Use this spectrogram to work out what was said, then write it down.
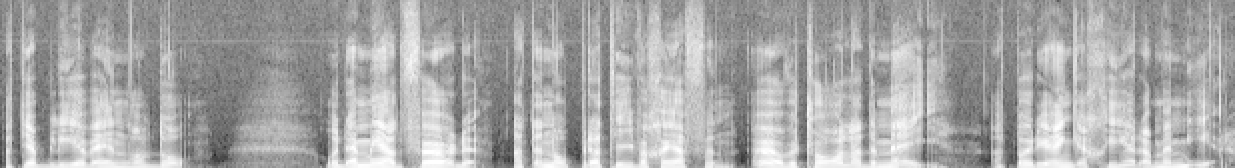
att jag blev en av dem. Och det medförde att den operativa chefen övertalade mig att börja engagera mig mer.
